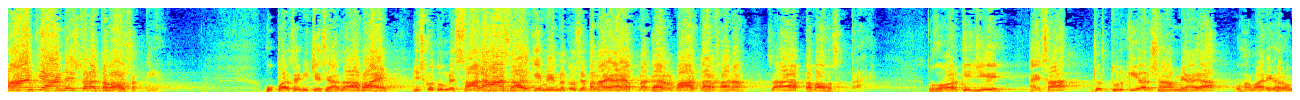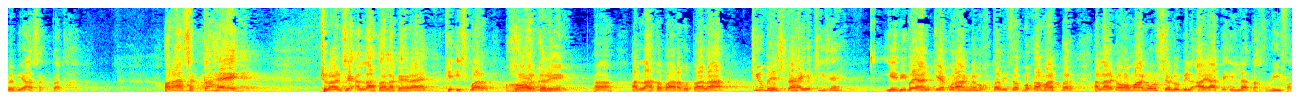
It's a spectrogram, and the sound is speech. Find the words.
आन की आन में इस तरह तबाह हो सकती है। ऊपर से नीचे से अजाब आए, जिसको तुमने साल हा साल की मेहनतों से बनाया है अपना घर, बार, कारखाना, सब तबाह हो सकता है। गौर कीजिए, ऐसा जो तुर्की और शाम में आया, वो हमारे घरों में भी आ सकता था। और आ सकता है। चुनान से अल्लाह ताला कह रहा है कि इस पर गौर करें। हाँ अल्लाह तबारक ताला क्यों भेजता है ये चीज़ें? ये भी बयान किया कुरान में मुख्तलिफ़ मकाम पर। अल्लाह का ममान सलूबिल आयात अल्लाह तखवीफा।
